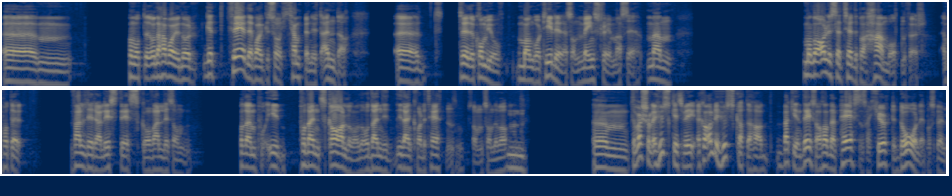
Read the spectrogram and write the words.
Um, måte, og det her var jo når 3D var ikke så kjempenytt enda. Uh, 3D kom jo mange år tidligere, sånn mainstream-messig, men man har aldri sett 3D på denne måten før. En måte veldig realistisk og veldig sånn på den, i, på den skalaen og, den, i den kvaliteten som, som det var. Mm. Um, det verste, jeg husker jeg kan aldri huske at jeg hadde back in the days, hadde en PC som kjørte dårlig på spill.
